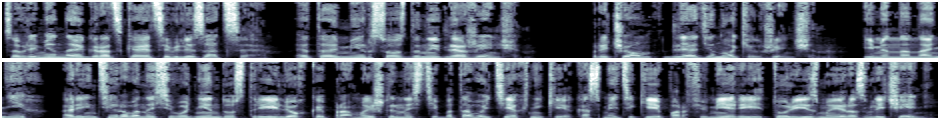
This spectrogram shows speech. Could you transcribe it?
Современная городская цивилизация — это мир, созданный для женщин. Причем для одиноких женщин. Именно на них ориентированы сегодня индустрии легкой промышленности, бытовой техники, косметики, парфюмерии, туризма и развлечений.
